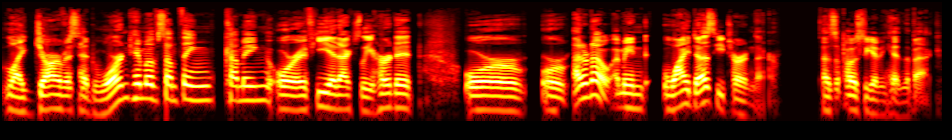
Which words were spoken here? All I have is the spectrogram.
like Jarvis had warned him of something coming, or if he had actually heard it, or or I don't know. I mean, why does he turn there as opposed to getting hit in the back?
